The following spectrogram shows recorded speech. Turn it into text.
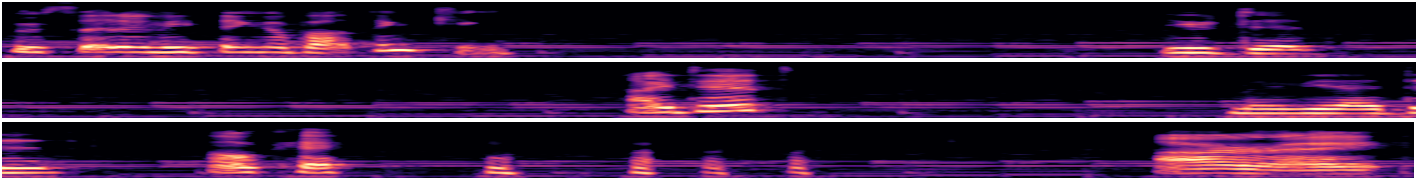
Who said anything about thinking? You did. I did? Maybe I did. Okay. All right.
